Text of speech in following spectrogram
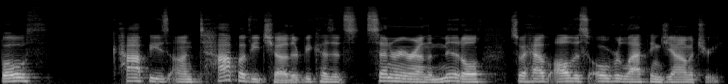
both copies on top of each other because it's centering around the middle, so I have all this overlapping geometry.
